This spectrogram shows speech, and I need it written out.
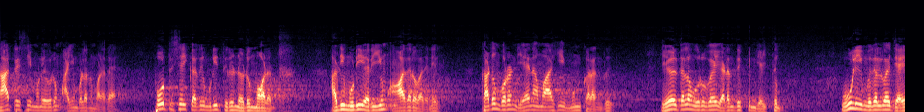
நாற்றிசை முனைவரும் ஐம்புலன் வளர போற்றிசை கதிர்முடி திருநெடுமாடன் அடிமுடி அறியும் ஆதரவதனில் கடும்புறன் ஏனமாகி முன் கலந்து ஏழ்தளம் உருவை இடந்து பின் எய்த்தும். ஊழி முதல்வ ஜெய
